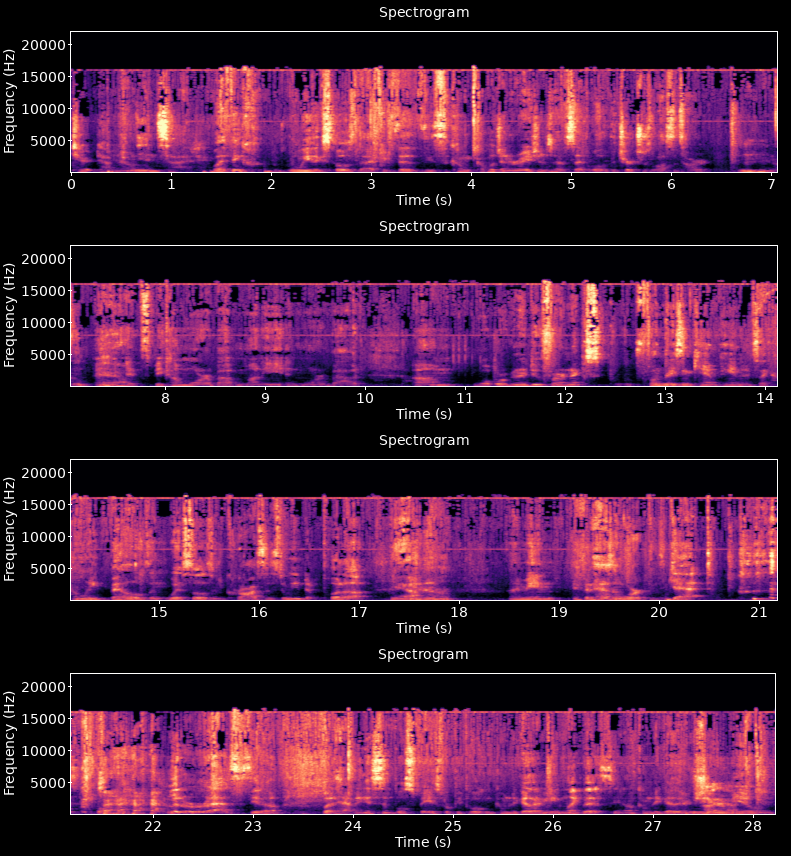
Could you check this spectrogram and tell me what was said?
Tear it down from the inside. Well, I think we've exposed that. I think that these couple of generations have said, "Well, the church has lost its heart," mm-hmm. you know, and Yeah. it's become more about money and more about um, what we're going to do for our next fundraising campaign. And it's like, how many bells and whistles and crosses do we need to put up? Yeah. you know. I mean, if it hasn't worked yet, give it a rest, you know. But having a simple space where people can come together, I mean, even like this, you know, come together and share a meal and,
